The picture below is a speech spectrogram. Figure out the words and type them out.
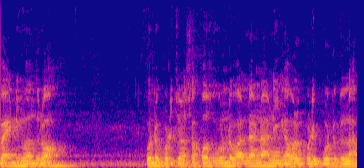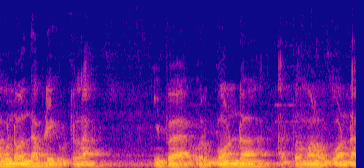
பைண்டிங் வந்துடும் உருண்டை பிடிச்சிடும் சப்போஸ் உருண்டை வரலன்னா நீங்கள் அவல் பொடி போட்டுக்கலாம். உருண்டை வந்து அப்படியே விட்டுடலாம். இப்போ ஒரு போண்டா அற்புதமான ஒரு போண்டா.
